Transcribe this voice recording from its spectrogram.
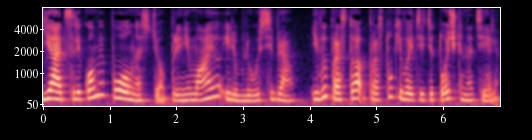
я целиком и полностью принимаю и люблю себя. И вы просто простукиваете эти точки на теле.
